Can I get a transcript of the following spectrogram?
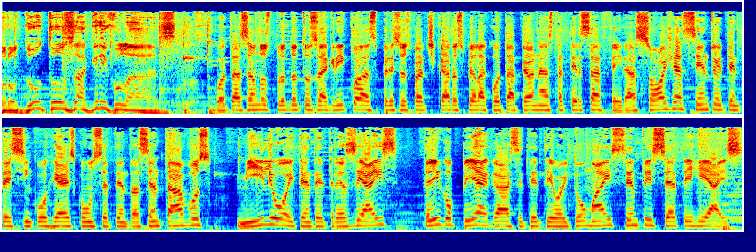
Produtos agrícolas. Cotação dos produtos agrícolas, preços praticados pela Cotapel nesta terça-feira. A soja, cento e reais com setenta centavos, milho, oitenta e reais, trigo PH 78 ou mais, cento e reais.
